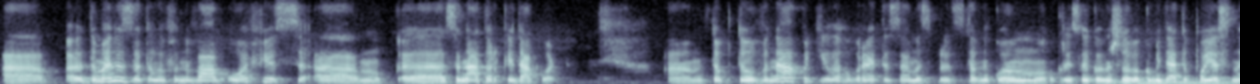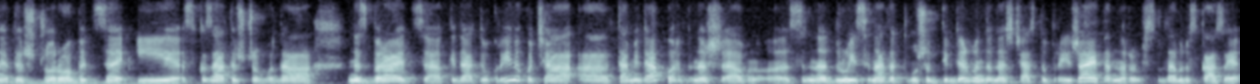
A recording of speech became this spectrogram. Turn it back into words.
А, До мене зателефонував офіс ем, сенаторки Дакворд. Ем, Тобто вона хотіла говорити саме з представником Українського конгресового комітету, пояснити, що робиться, і сказати, що вона не збирається кидати Україну. Хоча е, Тамі Дакворд, наш е, е, другий сенатор, тому що Дік Дирман до нас часто приїжджає, там нам роз- розказує.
